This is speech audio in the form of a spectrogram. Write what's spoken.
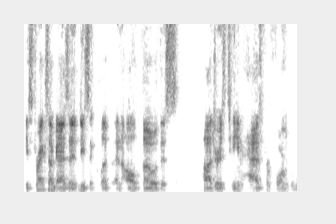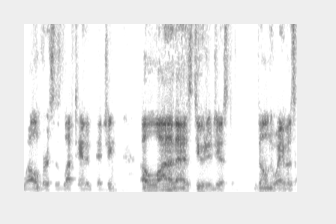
He strikes out guys at a decent clip, and although this Padres team has performed well versus left-handed pitching, a lot of that is due to just Villanueva's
